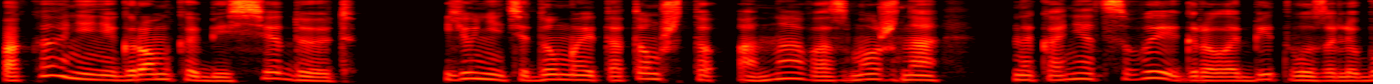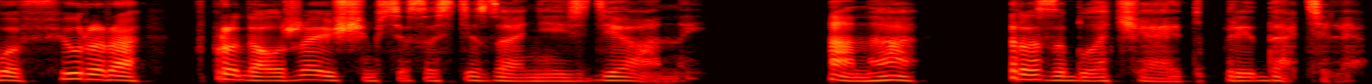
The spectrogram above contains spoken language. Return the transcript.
Пока они негромко беседуют, Юнити думает о том, что она, возможно, наконец выиграла битву за любовь фюрера в продолжающемся состязании с Дианой. Она разоблачает предателя.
